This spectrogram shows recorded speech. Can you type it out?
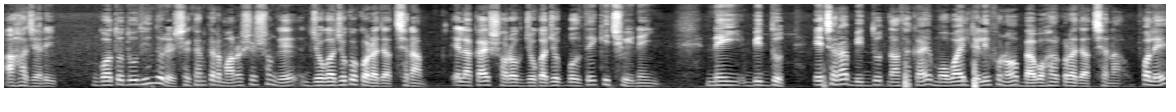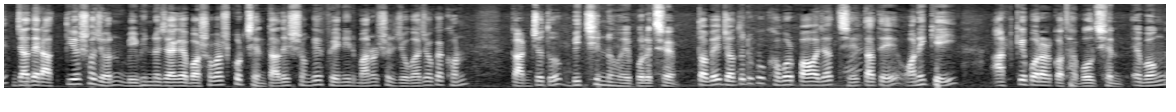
আহাজারি। গত দুদিন ধরে সেখানকার মানুষের সঙ্গে যোগাযোগও করা যাচ্ছে না। এলাকায় সড়ক যোগাযোগ বলতে কিছুই নেই। নেই বিদ্যুৎ। এছাড়া বিদ্যুৎ না থাকায় মোবাইল, টেলিফোনও ব্যবহার করা যাচ্ছে না। ফলে যাদের আত্মীয় স্বজন বিভিন্ন জায়গায় বসবাস করছেন, তাদের সঙ্গে ফেনীর মানুষের যোগাযোগ এখন কার্যত বিচ্ছিন্ন হয়ে পড়েছে। তবে যতটুকু খবর পাওয়া যাচ্ছে, তাতে অনেকেই আটকে পড়ার কথা বলছেন এবং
